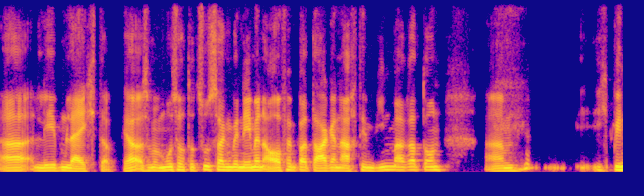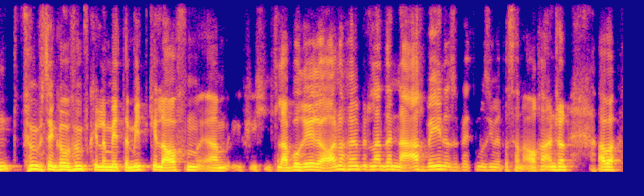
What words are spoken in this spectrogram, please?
äh, Leben leichter? Ja, also man muss auch dazu sagen, wir nehmen auf ein paar Tage nach dem Wien-Marathon. Ähm, ich bin 15,5 Kilometer mitgelaufen. Ähm, ich, ich, laboriere auch noch ein bisschen an den Nachwehen, also vielleicht muss ich mir das dann auch anschauen. Aber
